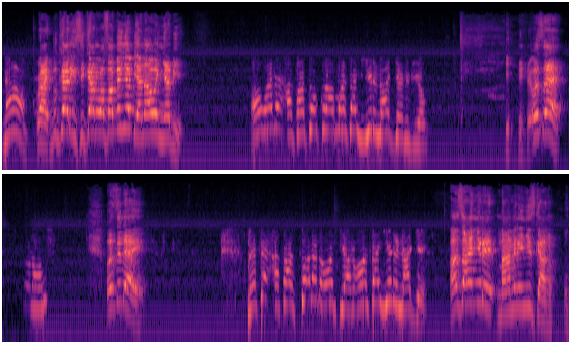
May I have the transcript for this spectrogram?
Now. Right, Bukari, sika no wafa bɛnya bi anaa ɔnnya bi? Ɔwɔ dɛ afaso koraa mo sɛ yiri na agye no bio. O sɛ? O si dɛ? Mɛ sɛ afaso no na ɔntua no ɔnsa yiri na agye. Ɔnsa nyere maame no nyi sika no.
